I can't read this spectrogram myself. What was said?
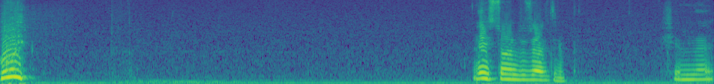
Ay! Neyse sonra düzeltirim. Şimdi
